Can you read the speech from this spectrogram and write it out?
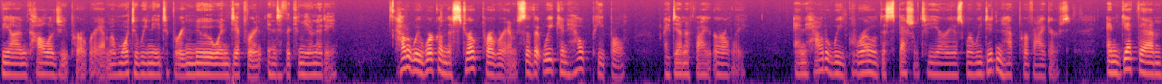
the oncology program and what do we need to bring new and different into the community. How do we work on the stroke program so that we can help people identify early? And how do we grow the specialty areas where we didn't have providers and get them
